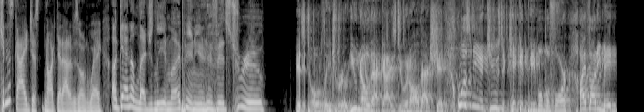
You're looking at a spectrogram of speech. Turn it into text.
Can this guy just not get out of his own way? Again, allegedly, in my opinion, if it's true. It's totally true. You know that guy's doing all that shit. Wasn't he accused of kicking people before? I thought he made.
